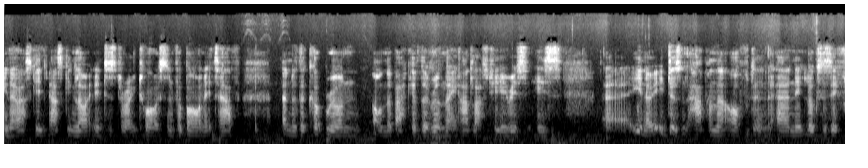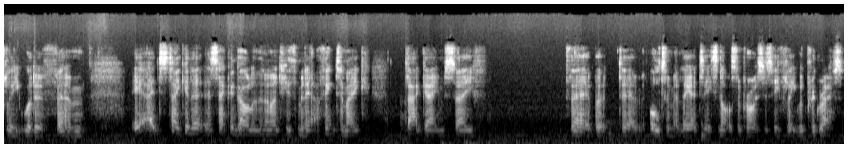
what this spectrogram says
you know, asking asking Lightning to strike twice and for Barnet to have another cup run on the back of the run they had last year is is uh, you know it doesn't happen that often, and it looks as if Fleetwood have um, it's taken a, a, second goal in the 90th minute, I think, to make that game safe there. But um, ultimately, it's not a surprise to see Fleetwood progress.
